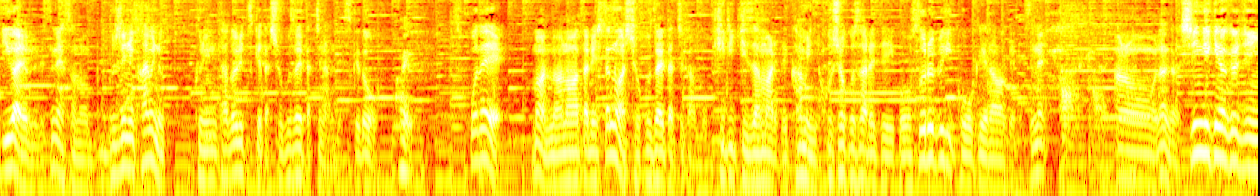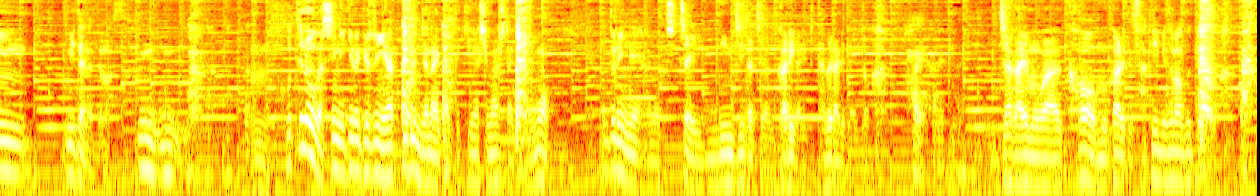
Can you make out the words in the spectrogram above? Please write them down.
以外のですねその無事に神の国にたどり着けた食材たちなんですけどはい。そこで、まあ、目の当たりにしたのは食材たちがもう切り刻まれて神に捕食されていく恐るべき光景なわけですねはいはあのなんだろう進撃の巨人みたいになってますい。うんうん。うん、こっちの方が「進撃の巨人」やってるんじゃないかって気がしましたけども本当にねあのちっちゃい人参たちがガリガリ食べられたりとかはいはいはい。じゃがいもが皮を剥かれて叫びまくってるとか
